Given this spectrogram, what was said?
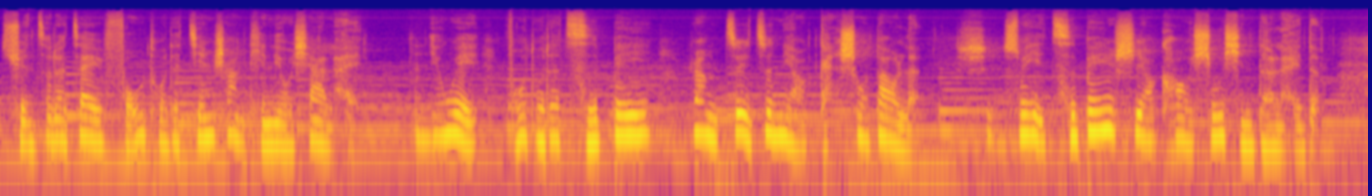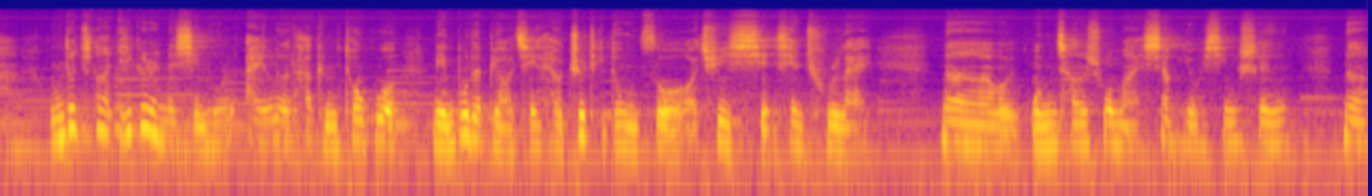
选择了在佛陀的肩上停留下来。因为佛陀的慈悲，让这只鸟感受到了，是，所以慈悲是要靠修行得来的。我们都知道，一个人的喜怒哀乐，他可能透过脸部的表情，还有肢体动作去显现出来。那我们常说嘛，相由心生。那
